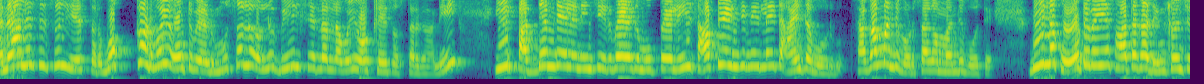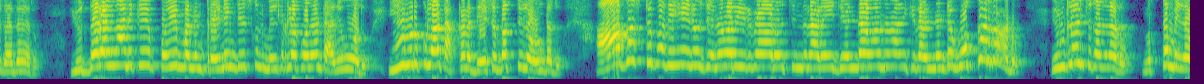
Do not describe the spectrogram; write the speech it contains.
అనాలిసిస్లు చేస్తారు. ఒక్కడు పోయి ఓటు వేయడు. ముసలోళ్ళు వీల్ చైర్లలో పోయి ఓట్లు వేసి వస్తారు కానీ ఈ పద్దెనిమిది ఏళ్ళ నుంచి ఇరవై ఐదు ముప్పై ఈ సాఫ్ట్వేర్ ఇంజనీర్లు అయితే ఆయనతో పోరు. సగం మంది పోరు సగం మంది పోతే. వీళ్ళకు ఓటు వేయే సాత కాదు ఇంట్లోంచి కదలరు యుద్ధ రంగానికి పోయి మనం ట్రైనింగ్ తీసుకుని మిలిటరీలోకి పోదంటే అది పోదు. ఈ ఉరుకులాట అక్కడ దేశభక్తిలో ఉండదు. ఆగస్టు పదిహేను జనవరి ఇరవై ఆరు వచ్చింది రే జెండా వందనానికి రండి అంటే ఒక్కరు రాడు. ఇంట్లోంచి కదలరు. మొత్తం ఏదో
